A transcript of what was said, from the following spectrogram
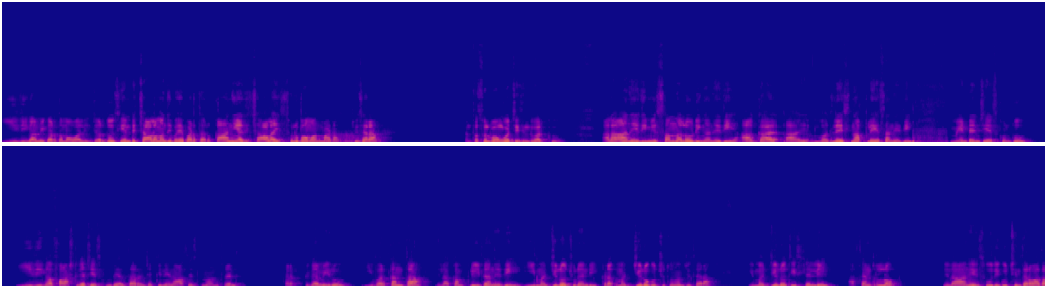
ఈజీగా మీకు అర్థం అవ్వాలి జర్దోసి అంటే చాలామంది భయపడతారు కానీ అది చాలా సులభం అనమాట చూసారా? ఎంత సులభంగా వచ్చేసింది వర్క్. అలా అనేది మీరు సన్న లోడింగ్ అనేది ఆ గా వదిలేసిన ప్లేస్ అనేది మెయింటైన్ చేసుకుంటూ ఈజీగా ఫాస్ట్గా చేసుకుంటూ వెళ్తారని చెప్పి నేను ఆశిస్తున్నాను ఫ్రెండ్స్. కరెక్ట్గా మీరు ఈ వర్క్ అంతా ఇలా కంప్లీట్ అనేది ఈ మధ్యలో చూడండి. ఇక్కడ మధ్యలో గుచ్చుతుందని చూసారా? ఈ మధ్యలో తీసుకెళ్ళి ఆ సెంటర్లో ఇలా అనేది సూది గుచ్చిన తర్వాత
